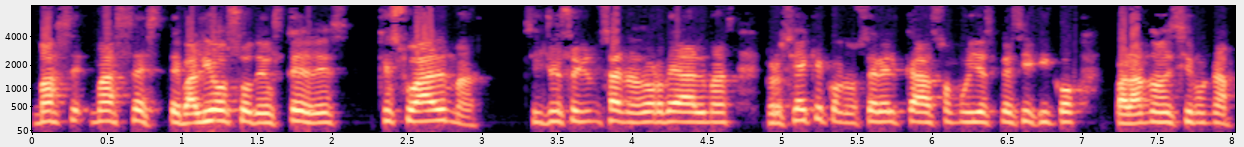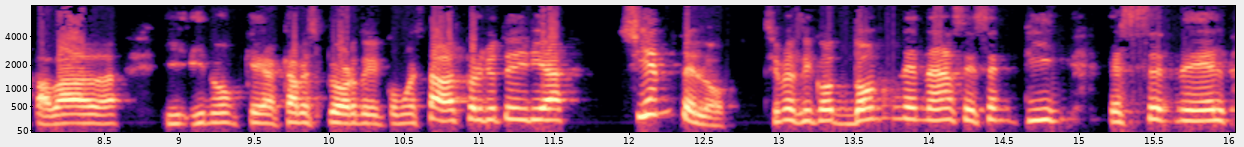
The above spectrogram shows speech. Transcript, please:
más, más este, valioso de ustedes que su alma. Sí, yo soy un sanador de almas, pero sí hay que conocer el caso muy específico para no decir una pavada y, y no que acabes peor de cómo estabas, pero yo te diría, siéntelo, ¿Sí me explico? ¿Dónde nace? Es en ti, es en él.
